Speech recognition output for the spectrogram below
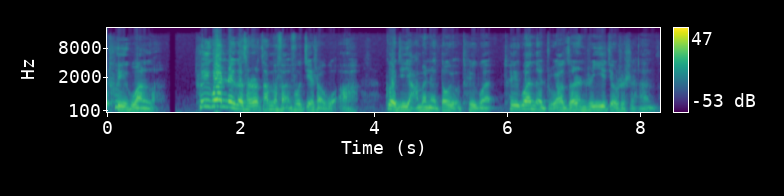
推官了。推官这个词儿，咱们反复介绍过啊。各级衙门呢都有推官，推官的主要责任之一就是审案子。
